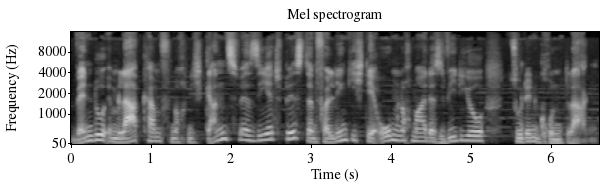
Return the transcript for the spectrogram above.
Wenn du im Labkampf noch nicht ganz versiert bist, dann verlinke ich dir oben nochmal das Video zu den Grundlagen.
